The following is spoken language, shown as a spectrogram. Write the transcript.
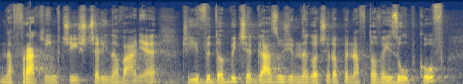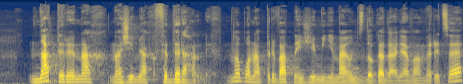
na fracking, czyli szczelinowanie, czyli wydobycie gazu ziemnego czy ropy naftowej z łupków na terenach, na ziemiach federalnych. No bo na prywatnej ziemi nie mają nic do gadania w Ameryce,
